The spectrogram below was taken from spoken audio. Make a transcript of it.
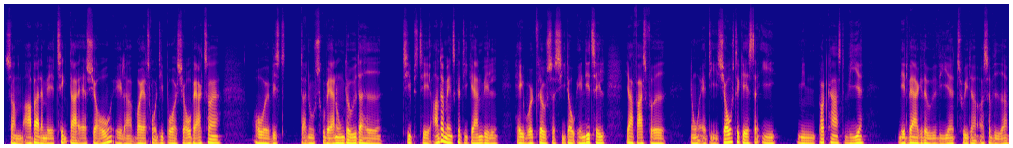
som arbejder med ting, der er sjove, eller hvor jeg tror, de bruger sjove værktøjer. Og øh, hvis der nu skulle være nogen derude, der havde tips til andre mennesker, de gerne ville have i workflow, så sig dog endelig til. Jeg har faktisk fået nogle af de sjoveste gæster i min podcast via netværket derude, via Twitter og så videre.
